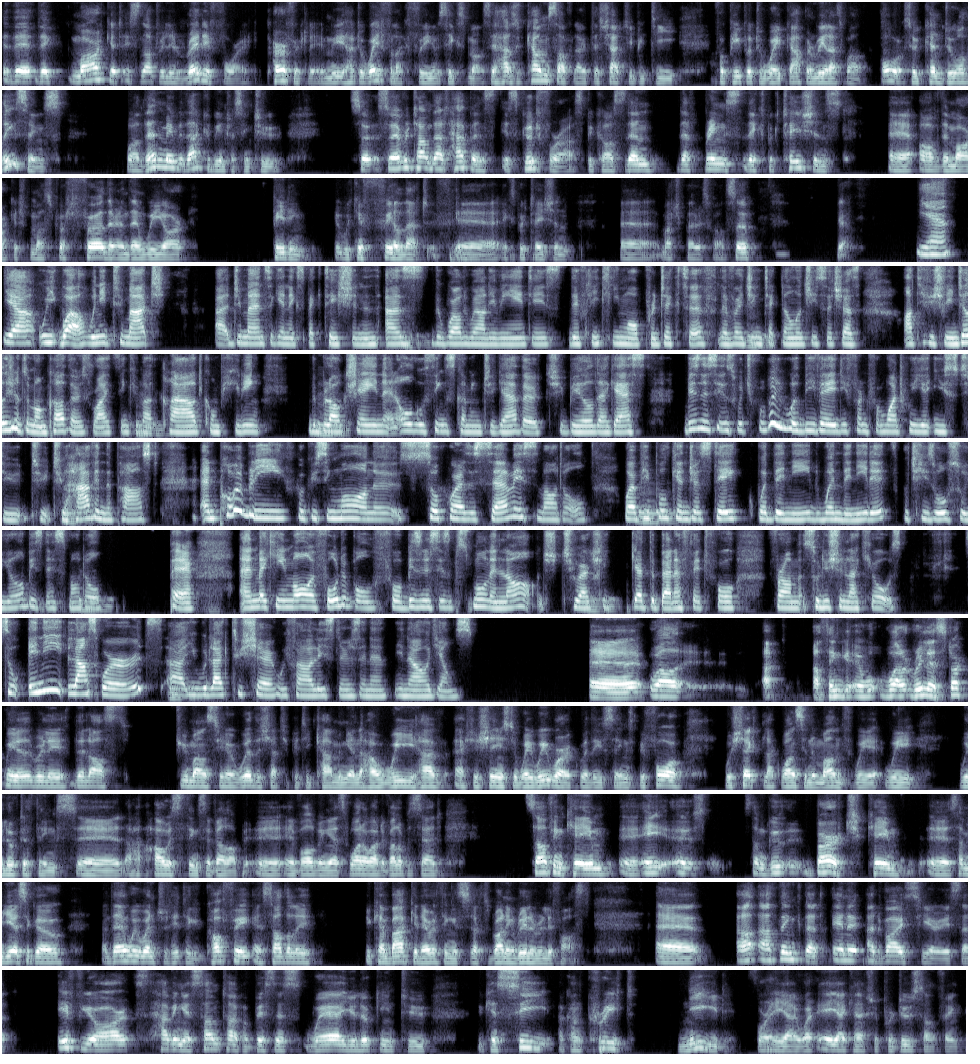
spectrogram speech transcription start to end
the the market is not really ready for it perfectly. and we had to wait for like three and six months. It has to come something like the Chat GPT for people to wake up and realize, well, oh, so it can do all these things. Well, then maybe that could be interesting too. So so every time that happens, it's good for us because then that brings the expectations uh, of the market much much further, and then we are feeding. We can feel that uh, expectation uh, much better as well. So yeah. Yeah, yeah. We well, we need to match uh, demands again expectation as the world we are living in is definitely more predictive, leveraging mm-hmm. technology such as artificial intelligence, among others. Right, think about mm-hmm. cloud computing, the mm-hmm. blockchain, and all those things coming together to build, I guess, businesses which probably will be very different from what we used to to to mm-hmm. have in the past and probably focusing more on a software as a service model where people mm-hmm. can just take what they need when they need it, which is also your business model. Per and making it more affordable for businesses small and large to actually mm-hmm. get the benefit for from a solution like yours. So, any last words uh, you mm-hmm. would like to share with our listeners in, a, in our audience? Uh, well, I, I think what really struck me really the last few months here with the ChatGPT coming and how we have actually changed the way we work with these things. Before we checked like once in a month. We we we looked at things. Uh, how is things develop uh, evolving? As one of our developers said, something came. Uh, a, some good, BERT came uh, some years ago, and then we went to take a coffee, and suddenly you come back and everything is just running really really fast. Uh, I, I think that any advice here is that if you are having a some type of business where you're looking to, you can see a concrete need for AI, where AI can actually produce something,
